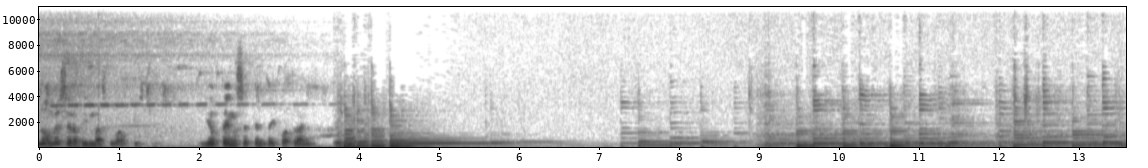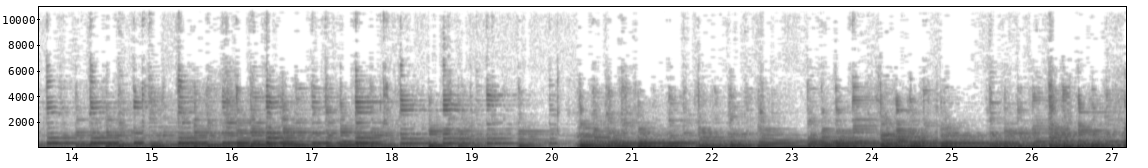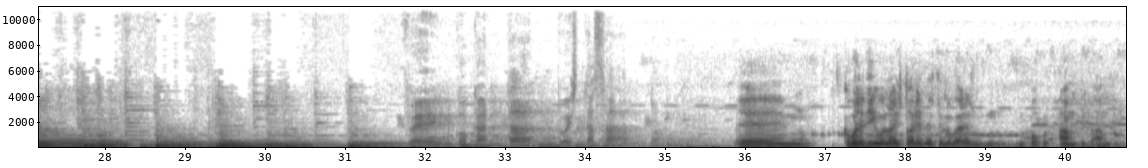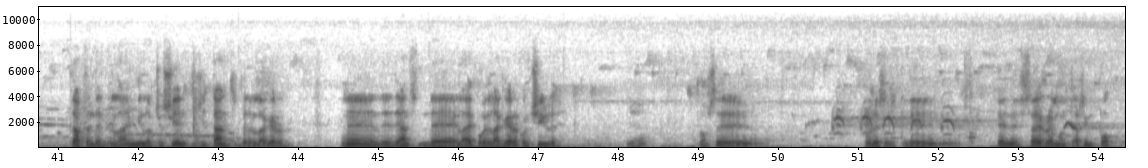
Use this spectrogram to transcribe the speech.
nombre es Serafín Vázquez Bautista. Yo tengo 74 años. Este lugar es un, poco amplio, amplio. Tratan desde el año 1800 y tantos, desde la guerra, eh, desde antes de la época de la guerra con Chile. Entonces, por eso es que es necesario remontarse un poco.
